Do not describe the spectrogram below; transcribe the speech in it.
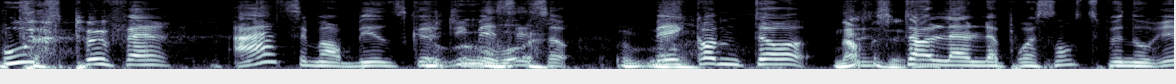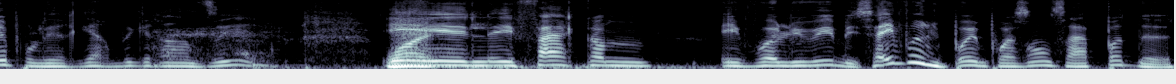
Ou tu peux faire. Hein? C'est morbide ce que je dis, mais c'est ça. Mais comme t'as Non, mais c'est- as le, le poisson que tu peux nourrir pour les regarder grandir et les faire comme évoluer. Mais ça évolue pas, un poisson, ça n'a pas de.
